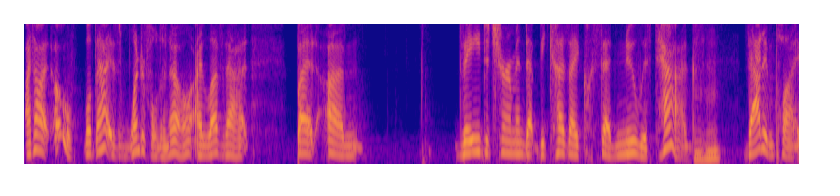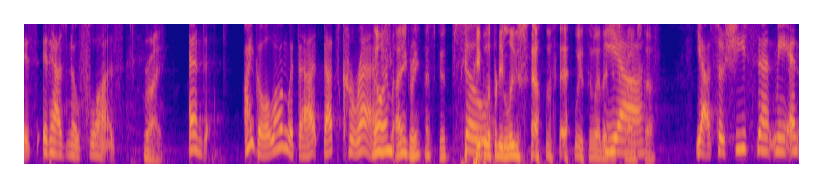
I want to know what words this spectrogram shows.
I thought, oh, well, that is wonderful to know. I love that. But um, they determined that because I said new with tags, Mm-hmm. that implies it has no flaws. right. And I go along with that. That's correct. No, I'm, I agree. That's good. So- People are pretty loose out there with the way they Yeah. describe stuff. Yeah, so she sent me, and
